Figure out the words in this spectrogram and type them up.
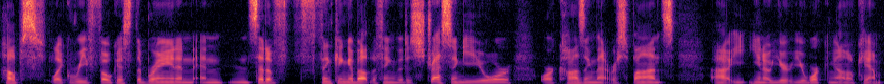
helps like refocus the brain and, and instead of thinking about the thing that is stressing you or or causing that response, uh, you, know, you're you're working on okay, I'm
